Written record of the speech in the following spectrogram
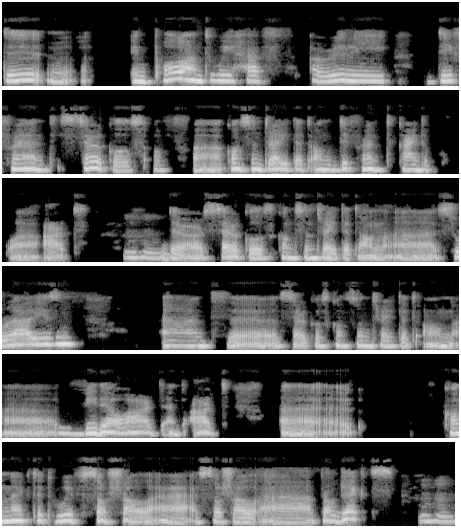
the, in Poland, we have a really different circles of uh, concentrated on different kind of uh, art. Mm-hmm. There are circles concentrated on uh, surrealism and uh, circles concentrated on uh, video art and art uh, connected with social social projects. Mm-hmm.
